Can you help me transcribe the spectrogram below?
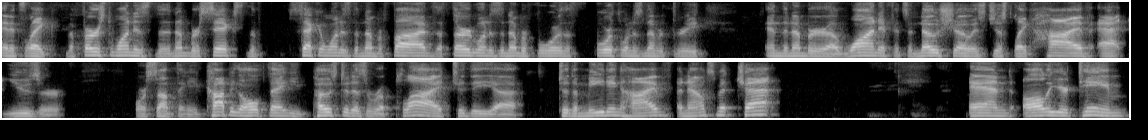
And it's like, the first one is the number six, the second one is the number five, the third one is the number four, the fourth one is number three. And the number uh, one, if it's a no-show, is just like Hive at user or something. You copy the whole thing, you post it as a reply to the, uh, to the meeting Hive announcement chat. And all of your team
